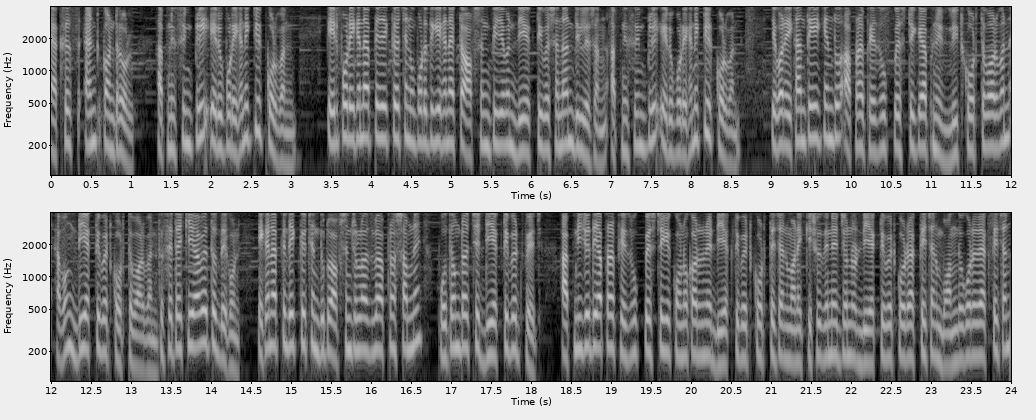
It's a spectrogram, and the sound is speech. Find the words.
অ্যাক্সেস অ্যান্ড কন্ট্রোল আপনি সিম্পলি এর উপর এখানে ক্লিক করবেন। এরপর এখানে আপনি দেখতে পাচ্ছেন, উপরের দিকে এখানে একটা অপশন পেয়ে যাবেন ডিঅ্যাক্টিভেশন অ্যান্ড ডিলেশন আপনি সিম্পলি এর উপর এখানে ক্লিক করবেন। এবার এখান থেকে কিন্তু আপনার ফেসবুক পেজটিকে আপনি ডিলিট করতে পারবেন এবং ডিঅ্যাক্টিভেট করতে পারবেন। তো সেটা কী হবে তো দেখুন, এখানে আপনি দেখতে পাচ্ছেন দুটো অপশন চলে আসবে আপনার সামনে। প্রথমটা হচ্ছে ডিঅ্যাক্টিভেট পেজ আপনি যদি আপনার ফেসবুক পেজটিকে কোনো কারণে ডিঅ্যাক্টিভেট করতে চান মানে কিছুদিনের জন্য ডিঅ্যাক্টিভেট করে রাখতে চান, বন্ধ করে রাখতে চান,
